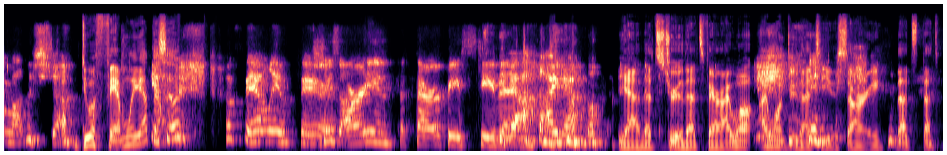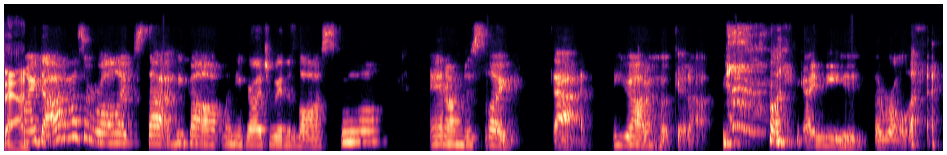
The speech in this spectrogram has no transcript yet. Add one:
them on the show. Do a family episode? A family affair. She's already in th- therapy, Stephen. yeah, I know. Yeah, that's true. That's fair. I won't. I won't do that to you. Sorry. That's that's bad. My dad has a Rolex that he got when he graduated law school. And I'm just like, Dad, you gotta hook it up. like I need the Rolex.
